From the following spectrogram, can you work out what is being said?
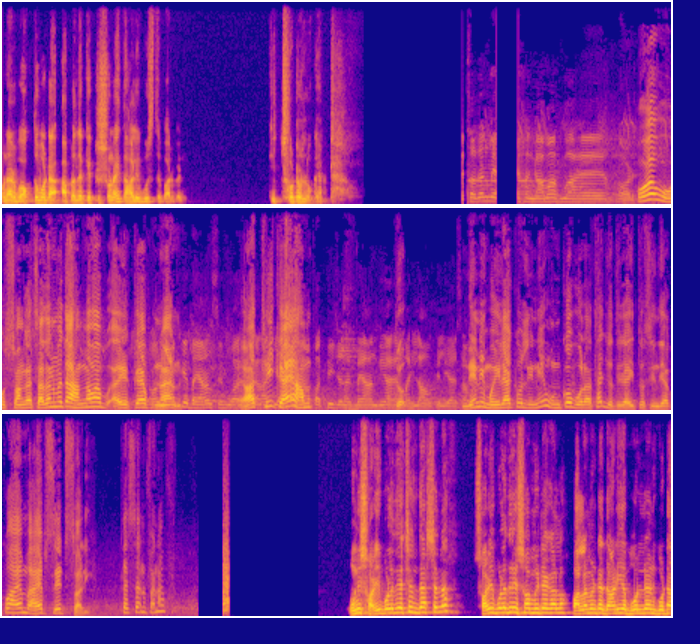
ওনার বক্তব্যটা আপনাদেরকে একটু শোনাই তাহলে বুঝতে পারবেন। কি ছোট লোক একটা सदन में हंगामा हुआ है और वो वो संग- सदन में तो हंगामा एक और न- आपके बयान से हुआ है हाँ, कहा ठीक कि है, आपने हम- आपत्तिजनक बयान दिया है जो- महिलाओं के लिए ऐसा नहीं नहीं महिला को लेने उनको बोला था ज्योतिरादित्य सिंधिया को I am I have said sorry that's enough উনি সরি বলে দিয়েছেন দ্যাটস এনাফ সরি বলে দিলে সব মিটে গেল। পার্লামেন্টে দাঁড়িয়ে বললেন, গোটা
